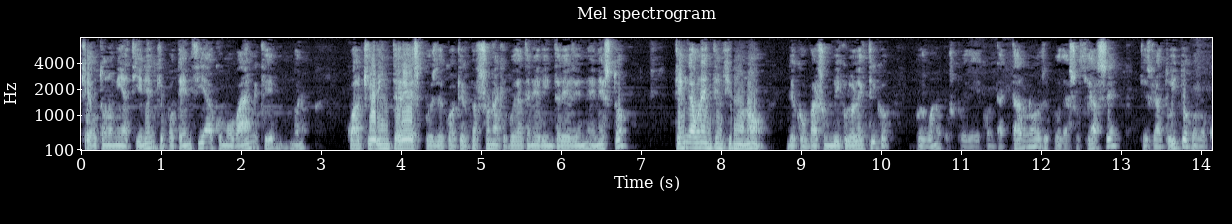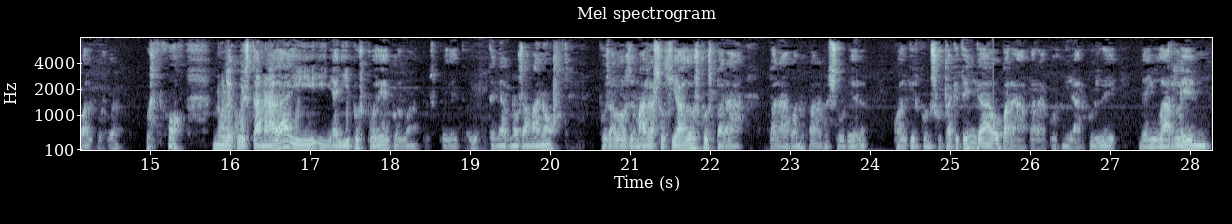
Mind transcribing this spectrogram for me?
qué autonomía tienen, qué potencia, cómo van, que, bueno, cualquier interés, pues de cualquier persona que pueda tener interés en, esto, tenga una intención o no de comprarse un vehículo eléctrico, pues bueno, pues puede contactarnos, puede asociarse, que es gratuito, con lo cual, pues bueno, pues no, le cuesta nada y, allí pues puede, pues bueno, pues puede tenernos a mano pues a los demás asociados pues para, para, bueno, para resolver cualquier consulta que tenga o para, para pues mirar pues de, ayudarle en,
